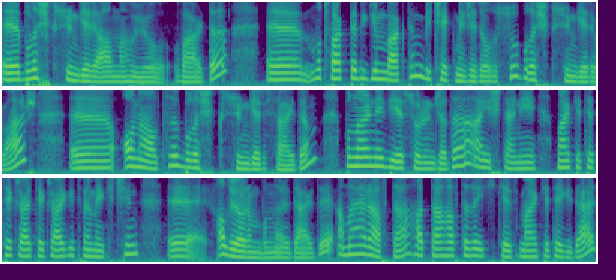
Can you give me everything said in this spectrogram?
e, bulaşık süngeri alma huyu vardı. E, mutfakta bir gün baktım bir çekmece dolusu bulaşık süngeri var. E, ee, 16 bulaşık süngeri saydım. Bunlar ne diye sorunca da ay işte hani markete tekrar tekrar gitmemek için e, alıyorum bunları derdi. Ama her hafta hatta haftada iki kez markete gider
